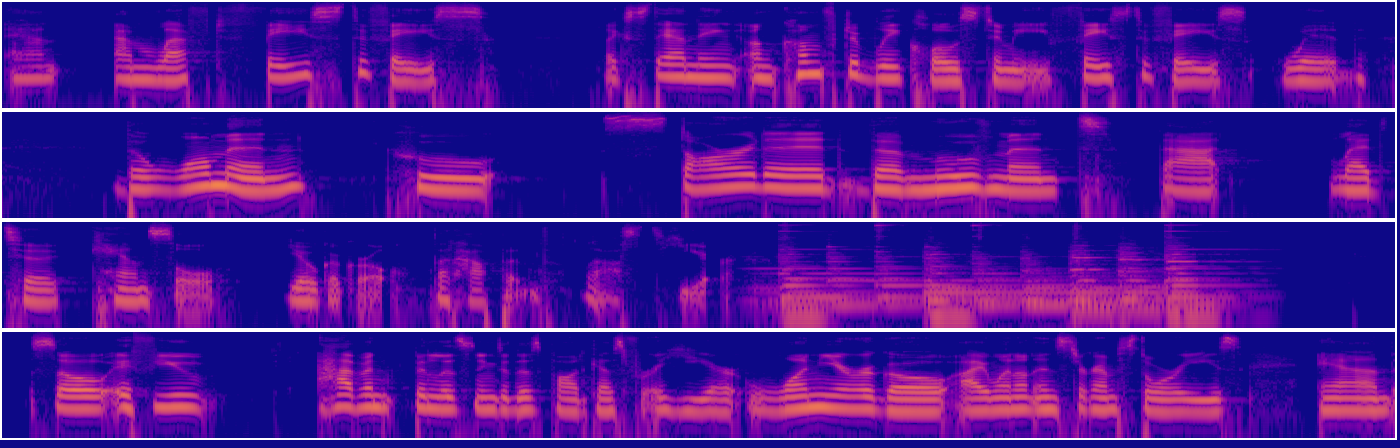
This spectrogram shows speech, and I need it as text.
and I'm left face to face, like standing uncomfortably close to me, face to face with the woman who started the movement that led to cancel Yoga Girl that happened last year. So if you haven't been listening to this podcast for a year, one year ago, I went on Instagram stories. And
